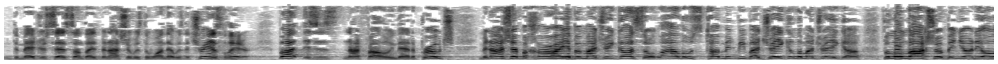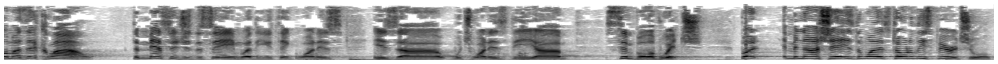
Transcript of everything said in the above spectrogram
the Medrash says sometimes Menashe was the one that was the translator. But this is not following that approach. Menashe Bechor haya b'madregaso, lalos tamid b'madrega l'madrega, v'lo lachsho binyani olam klal. The message is the same, whether you think one is, is, uh, which one is the, uh, symbol of which. But Menashe is the one that's totally spiritual.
